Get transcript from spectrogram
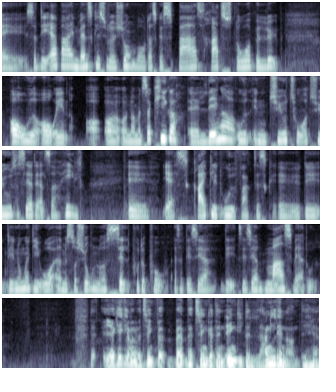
Øh, så det er bare en vanskelig situation, hvor der skal spares ret store beløb år ud og år ind. Og, og, og når man så kigger øh, længere ud end 2022, så ser det altså helt øh, ja, skrækkeligt ud faktisk. Øh, det, det er nogle af de ord, administrationen også selv putter på. Altså det ser, det, det ser meget svært ud. Jeg kan ikke lade mig med at tænke, hvad, hvad, hvad tænker den enkelte langlænder om det her?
